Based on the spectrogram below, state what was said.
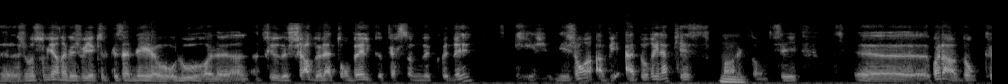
euh, je me souviens, on avait joué il y a quelques années au Louvre un, trio de Charles de la Tombelle que personne ne connaît, et les gens avaient adoré la pièce, par hmm. exemple. C'est euh, voilà, donc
